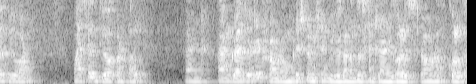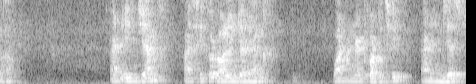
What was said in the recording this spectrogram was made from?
everyone, myself Dibakar Pal and I am graduated from Ramakrishna Mission Vivekananda Centenary College, Rahara, Kolkata. And in JAM, I secured All India rank 143 and in JEST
